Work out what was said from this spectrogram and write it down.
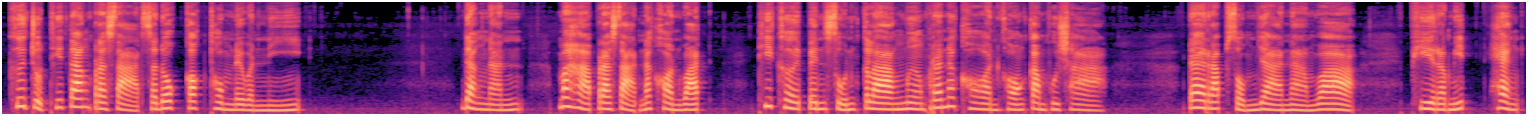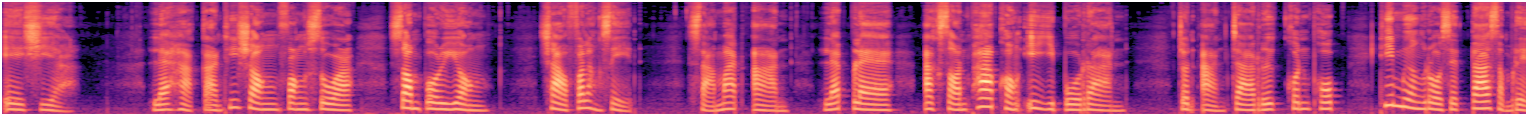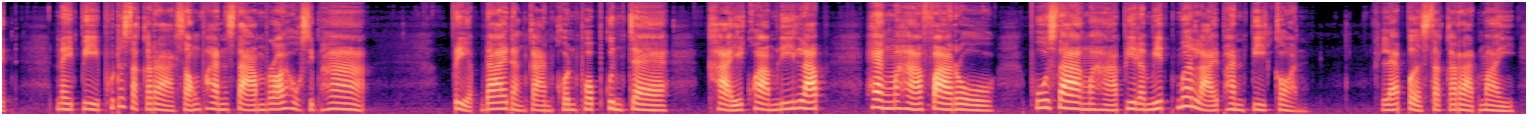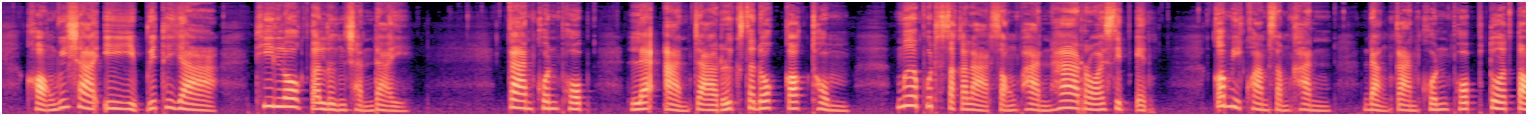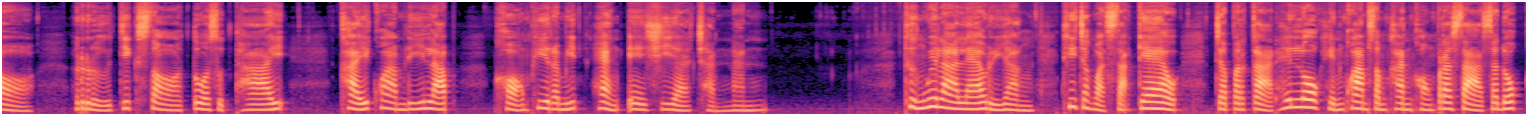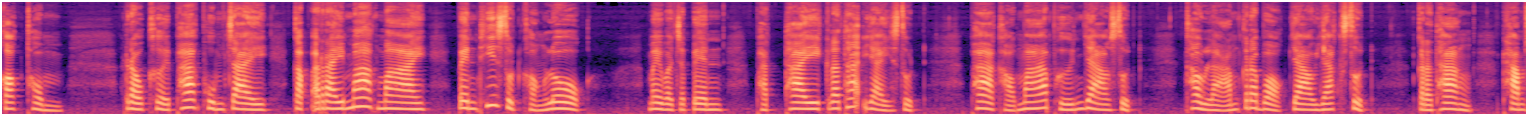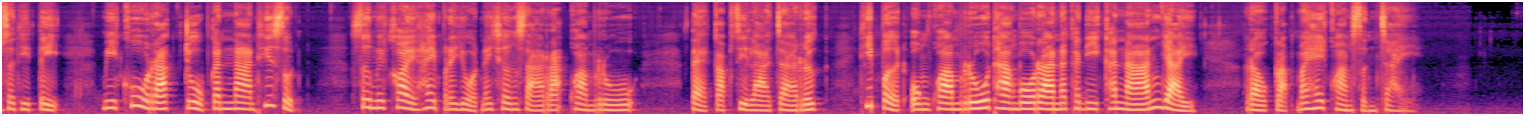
คือจุดที่ตั้งปราสาทสะดกก๊อกทมในวันนี้ ดังนั้น มหาปราสาทนครวัดที่เคยเป็นศูนย์กลางเมืองพระนครของกัมพูชา ได้รับสมญานามว่า พีระมิดแห่งเอเชีย และหากการที่ชองฟองซัวซอมโปริยอง ชาวฝรั่งเศส สามารถอ่านและแปลอักษรภาพของอียิปต์โบราณ จนอ่านจารึกค้นพบที่เมืองโรเซตตาสำเร็จในปีพุทธศักราช 2365 เปรียบได้ดังการค้นพบกุญแจ ไขความลี้ลับ แห่งมหาฟาโรห์ผู้สร้างมหาพีระมิดเมื่อหลายพันปีก่อน และเปิดศักราชใหม่ของวิชาอียิปต์วิทยาที่โลกตะลึงฉันใด การค้นพบ และอ่านจารึกสะดกก๊อกทมเมื่อพุทธศักราช 2511 ก็มีความสำคัญดังการค้นพบตัวต่อ หรือจิ๊กซอตัวสุดท้าย ไขความลี้ลับของพีระมิดแห่งเอเชียฉันนั้น ถึงเวลาแล้วหรือยังที่จังหวัดสระแก้ว จะประกาศให้โลกเห็นความสำคัญของปราสาทสะดกก๊อกทมเราเคยภาคภูมิใจกับอะไรมากมาย เป็นที่สุดของโลก ไม่ว่าจะเป็นผัดไทยกระทะใหญ่สุด ผ้าขาวม้าผืนยาวสุด ข้าวหลามกระบอกยาวยักษ์สุด กระทั่งทำสถิติ มีคู่รักจูบกันนานที่สุด ซึ่งไม่ค่อยให้ประโยชน์ในเชิงสาระความรู้ แต่กับศิลาจารึกที่เปิดองค์ความรู้ทางโบราณคดีขนานใหญ่ เรากลับไม่ให้ความสนใจ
